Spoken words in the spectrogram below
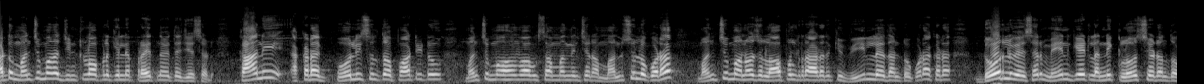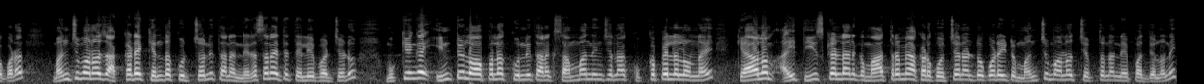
అటు మంచు మనోజ్ ఇంటి లోపలికి వెళ్ళే ప్రయత్నం అయితే చేశాడు. కానీ అక్కడ పోలీసులతో పాటు ఇటు మంచు మోహన్ బాబుకు సంబంధించిన మనుషులు కూడా మంచు మనోజ్ లోపలికి రావడానికి వీలు లేదంటూ కూడా అక్కడ డోర్లు వేశారు. మెయిన్ గేట్లన్నీ అన్ని క్లోజ్ చేయడంతో కూడా మంచు మనోజ్ అక్కడే కింద కూర్చొని తన నిరసన అయితే తెలియపరిచాడు. ముఖ్యంగా ఇంటి లోపల కొన్ని తనకు సంబంధించిన కుక్క పిల్లలు ఉన్నాయి. కేవలం అవి తీసుకెళ్ళడానికి మాత్రమే అక్కడికి వచ్చానంటూ కూడా ఇటు మంచు మనోజ్ చెప్తున్న నేపథ్యంలోని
